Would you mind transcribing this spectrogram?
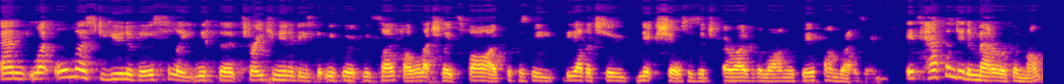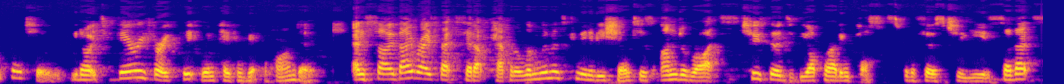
And like almost universally with the three communities that we've worked with so far, well, actually it's five because the, the other two next shelters are, are over the line with their fundraising. It's happened in a matter of a month or two. You know, it's very, very quick when people get behind it. And so they raise that setup capital and Women's Community Shelters underwrites two thirds of the operating costs for the first two years. So that's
